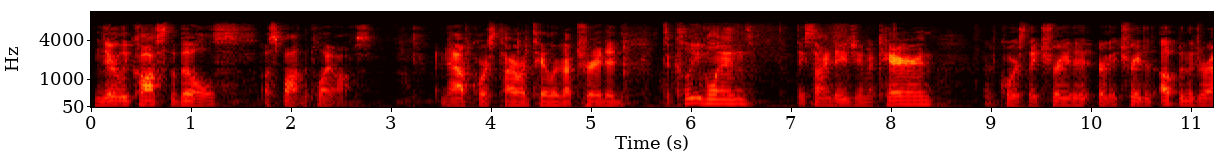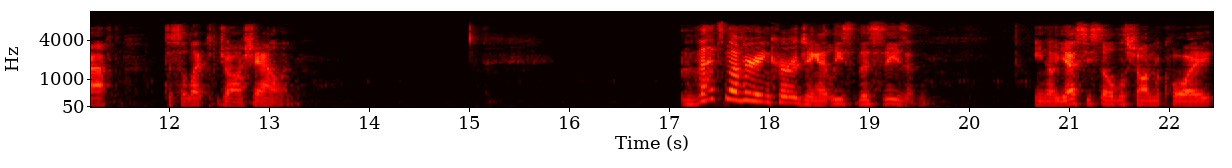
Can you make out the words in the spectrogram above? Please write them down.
nearly cost the Bills a spot in the playoffs. Now, of course, Tyrod Taylor got traded to Cleveland. They signed AJ McCarron. And of course, they traded or they traded up in the draft to select Josh Allen. That's not very encouraging, at least this season. You know, yes, you still have LeSean McCoy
